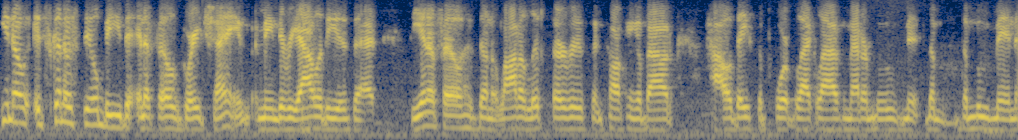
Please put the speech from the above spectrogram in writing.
you know, it's going to still be the NFL's great shame. I mean, the reality is that the NFL has done a lot of lip service and talking about how they support Black Lives Matter movement, the, the movement.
